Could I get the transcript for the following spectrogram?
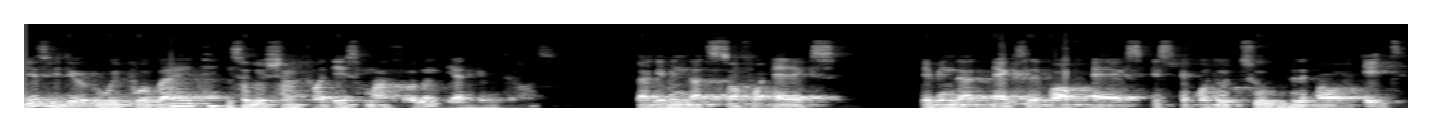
this video, we provide a solution for this math Olympiad given to us. We are given that solve for x, given that x to the power of x is equal to 2 to the power of 8.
